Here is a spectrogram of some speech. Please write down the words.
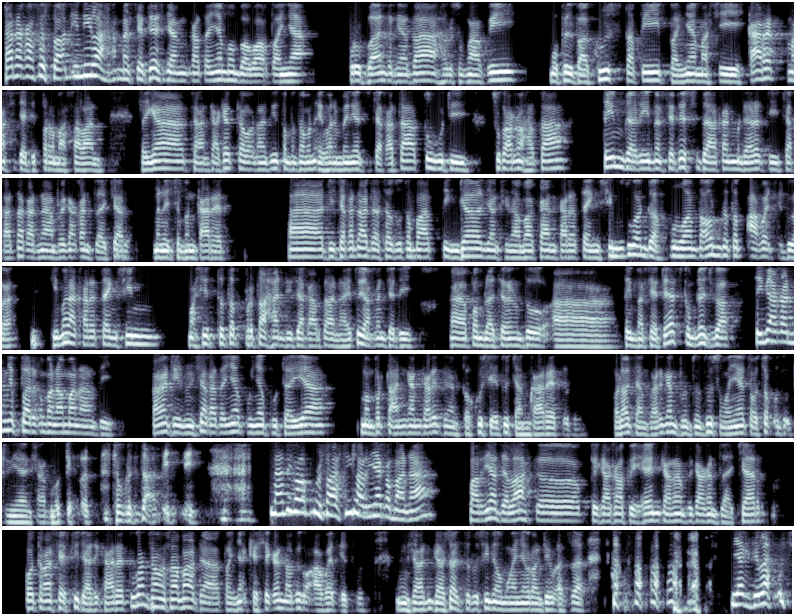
Karena kasus bahan inilah Mercedes yang katanya membawa banyak perubahan ternyata harus mengakui mobil bagus tapi banyak masih karet masih jadi permasalahan. Sehingga jangan kaget kalau nanti teman-teman Evan Mania di Jakarta tunggu di Soekarno Hatta tim dari Mercedes sudah akan mendarat di Jakarta karena mereka akan belajar manajemen karet. Uh, di Jakarta ada satu tempat tinggal yang dinamakan karet tengsin itu kan udah puluhan tahun tetap awet gitu kan. Gimana karet tengsin masih tetap bertahan di Jakarta. Nah itu yang akan jadi uh, pembelajaran untuk uh, tim Mercedes. Kemudian juga timnya akan menyebar ke mana-mana nanti. Karena di Indonesia katanya punya budaya mempertahankan karet dengan bagus yaitu jam karet itu. Padahal jam karet kan belum tentu semuanya cocok untuk dunia yang sangat modern seperti saat ini. Nanti kalau frustasi larinya ke mana? Larinya adalah ke BKKBN karena mereka akan belajar kontrasepsi dari karet itu kan sama-sama ada banyak gesekan tapi kok awet itu. Misalnya nggak usah terusin omongannya orang dewasa. yang jelas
